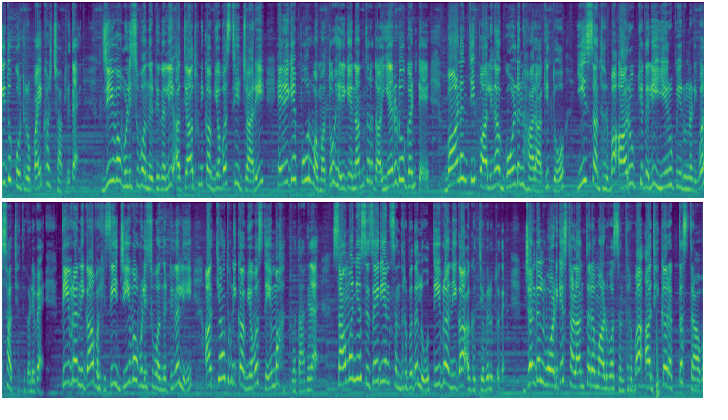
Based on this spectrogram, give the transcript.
ಐದು ಕೋಟಿ ರೂಪಾಯಿ ಖರ್ಚಾಗಲಿದೆ. ಜೀವ ಉಳಿಸುವ ನಿಟ್ಟಿನಲ್ಲಿ ಅತ್ಯಾಧುನಿಕ ವ್ಯವಸ್ಥೆ ಜಾರಿ, ಹೆರಿಗೆ ಪೂರ್ವ ಮತ್ತು ಹೆರಿಗೆ ನಂತರದ ಎರಡು ಗಂಟೆ ಬಾಣಂತಿ ಪಾಲಿನ ಗೋಲ್ಡನ್ ಹಾರ್ ಆಗಿದ್ದು ಈ ಸಂದರ್ಭ ಆರೋಗ್ಯದಲ್ಲಿ ಏರುಪೇರು ನಡೆಯುವ ಸಾಧ್ಯತೆಗಳಿವೆ. ತೀವ್ರ ನಿಗಾ ವಹಿಸಿ ಜೀವ ಉಳಿಸುವ ನಿಟ್ಟಿನಲ್ಲಿ ಅತ್ಯಾಧುನಿಕ ವ್ಯವಸ್ಥೆ ಮಹತ್ವದಾಗಿದೆ ಸಾಮಾನ್ಯ ಸಿಸೇರಿಯನ್ ಸಂದರ್ಭದಲ್ಲೂ ತೀವ್ರ ನಿಗಾ ಅಗತ್ಯವಿರುತ್ತದೆ. ಜನರಲ್ ವಾರ್ಡ್ಗೆ ಸ್ಥಳಾಂತರ ಮಾಡುವ ಸಂದರ್ಭ, ಅಧಿಕ ರಕ್ತಸ್ರಾವ,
